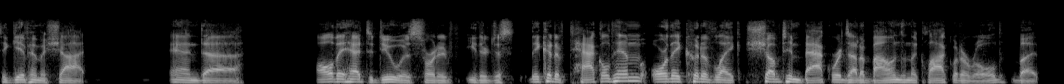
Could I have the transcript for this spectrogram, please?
to give him a shot, and uh, all they had to do was sort of either just they could have tackled him or they could have like shoved him backwards out of bounds and the clock would have rolled. But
